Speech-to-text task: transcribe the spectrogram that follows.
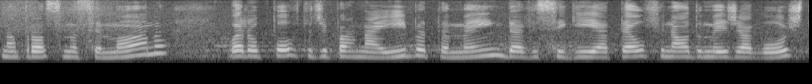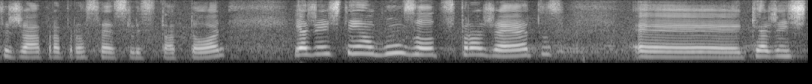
na próxima semana o aeroporto de Parnaíba também deve seguir até o final do mês de agosto, já para processo licitatório. E a gente tem alguns outros projetos é, que a gente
